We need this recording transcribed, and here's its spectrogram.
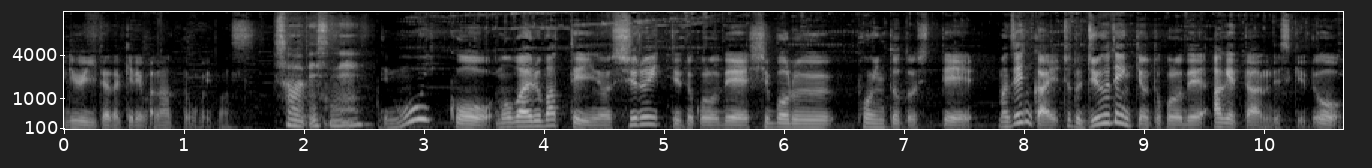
留意いただければなと思います。そうですね。で、もう一個、モバイルバッテリーの種類っていうところで絞るポイントとして、まあ、前回ちょっと充電器のところで挙げたんですけど、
